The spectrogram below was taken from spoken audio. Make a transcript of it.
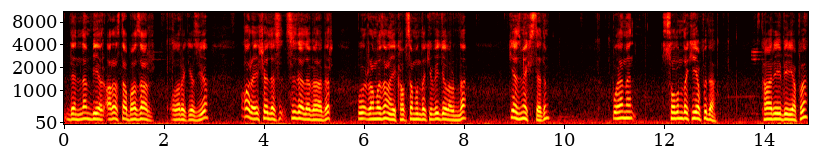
denilen bir yer. Arasta Pazar olarak yazıyor. Orayı şöyle si- sizlerle beraber bu Ramazan ayı kapsamındaki videolarımda gezmek istedim. Bu hemen solumdaki yapı da tarihi bir yapı.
